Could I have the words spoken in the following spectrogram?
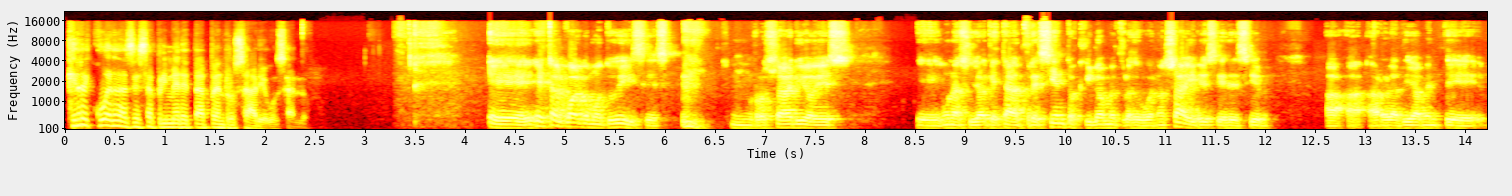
¿Qué recuerdas de esa primera etapa en Rosario, Gonzalo? Eh, es tal cual como tú dices. Rosario es eh, una ciudad que está a 300 kilómetros de Buenos Aires, es decir, a, relativamente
